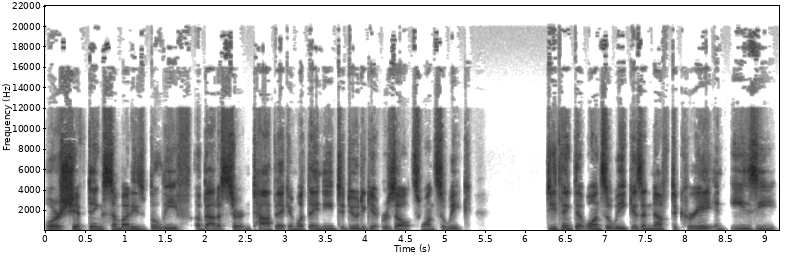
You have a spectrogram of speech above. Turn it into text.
or shifting somebody's belief about a certain topic and what they need to do to get results once a week? Do you think that once a week is enough to create an easy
